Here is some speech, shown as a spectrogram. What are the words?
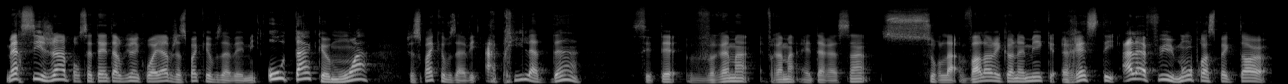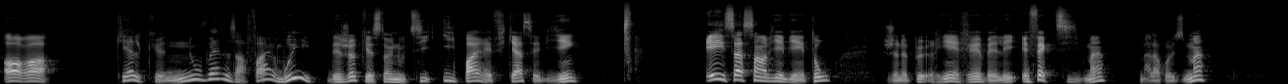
Merci Jean pour cette interview incroyable. J'espère que vous avez aimé autant que moi. J'espère que vous avez appris là-dedans. C'était vraiment, vraiment intéressant sur la valeur économique. Restez à l'affût. Mon prospecteur aura quelques nouvelles affaires? Oui, déjà que c'est un outil hyper efficace et bien. Et ça s'en vient bientôt. Je ne peux rien révéler effectivement, malheureusement.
